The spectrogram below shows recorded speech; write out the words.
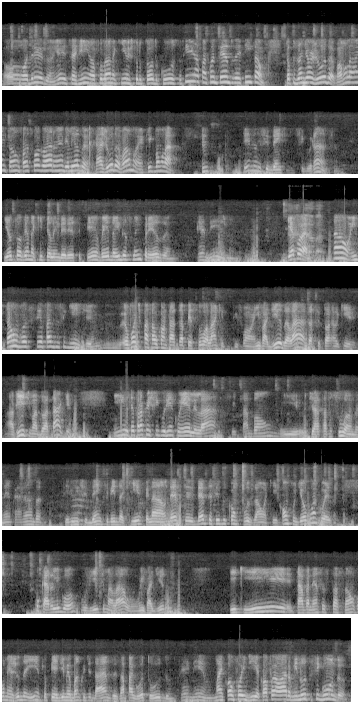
ô Rodrigo, e aí, Serginho, ó, fulano aqui, o instrutor do curso, ih, rapaz, quanto tempo, assim, então, estou precisando de ajuda, vamos lá, então, só se for agora, né, beleza, ajuda, vamos, o que que vamos lá? Hum, teve um incidente de segurança, e eu estou vendo aqui pelo endereço IP, veio daí da sua empresa, é mesmo? E agora? Não, então você faz o seguinte, eu vou te passar o contato da pessoa lá que, que foi invadida lá, da situação que a vítima do ataque, e você troca as figurinhas com ele lá, e tá bom, e já tava suando, né? Caramba, teve um incidente, veio daqui, falei, não, deve ter, deve ter sido confusão aqui, confundiu alguma coisa. O cara ligou, o vítima lá, o invadido, e que estava nessa situação, pô, me ajuda aí, que eu perdi meu banco de dados, apagou tudo. É mesmo, mas qual foi o dia, qual foi a hora, minuto, segundo?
